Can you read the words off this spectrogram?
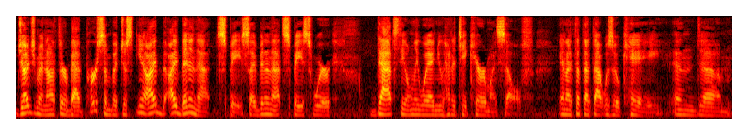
judgment, not they're a bad person, but just you know, I've I've been in that space. I've been in that space where that's the only way I knew how to take care of myself, and I thought that that was okay. And um,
